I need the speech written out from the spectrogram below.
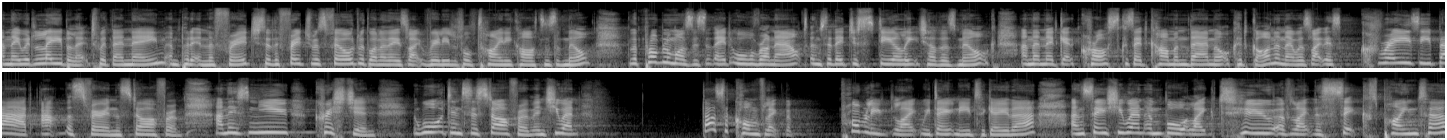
and they would label it with their name and put it in the fridge. So the fridge was filled with one of those like really little tiny cartons of milk. But the problem was is that they'd all run out, and so they'd just steal each other's milk, and then they'd get cross because they'd come and their milk had gone, and there was like this crazy bad atmosphere in the staff room. And this new Christian walked into the staff room, and she went, "That's a conflict that." probably like we don't need to go there and so she went and bought like two of like the six pinter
